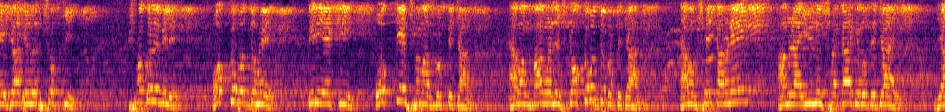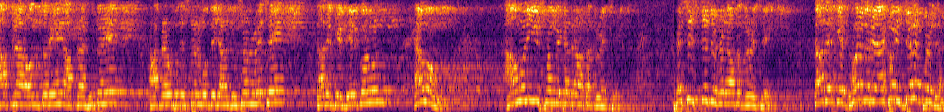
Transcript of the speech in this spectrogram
এই জাতীয় শক্তি সকলে মিলে ঐক্যবদ্ধ হয়ে তিনি একটি ঐক্যের সমাজ গড়তে চান এবং বাংলাদেশকে ঐক্যবদ্ধ করতে চান। এবং সেই কারণে আমরা ইউনুস সরকারকে বলতে চাই যে আপনার অন্তরে, আপনার ভিতরে, আপনার উপদেষ্টার মধ্যে যারা দূষণ রয়েছে, তাদেরকে বের করুন এবং আমলিগের সঙ্গে যাদের আঘাত রয়েছে ফেসিস্টের যে সঙ্গে রয়েছে। তাদেরকে ধরে ধরে এখনই জেলে পড়ে দেন।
